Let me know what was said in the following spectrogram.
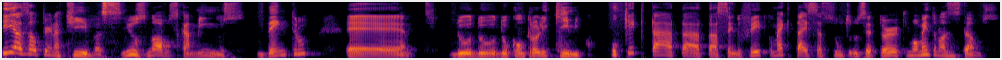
e as alternativas e os novos caminhos dentro é... do, do, do controle químico? O que está tá, tá sendo feito? Como é que está esse assunto no setor? Que momento nós estamos?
